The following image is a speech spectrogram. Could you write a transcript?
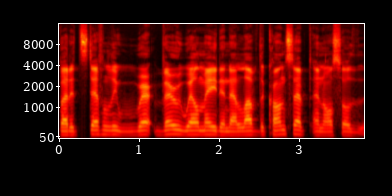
but it's definitely ver- very well made, and I love the concept and also. The,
